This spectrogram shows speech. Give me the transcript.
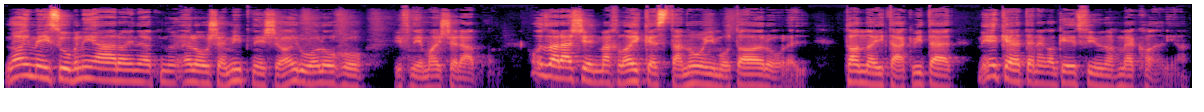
Lajmé szubni árajnep elóse mipnése hajrú alohó, ifné majserábon. Hozzá rási egy mach lajkesz tanóimot arról, egy tannaiták vitát, miért kellett ennek a két fiúnak meghalnia?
